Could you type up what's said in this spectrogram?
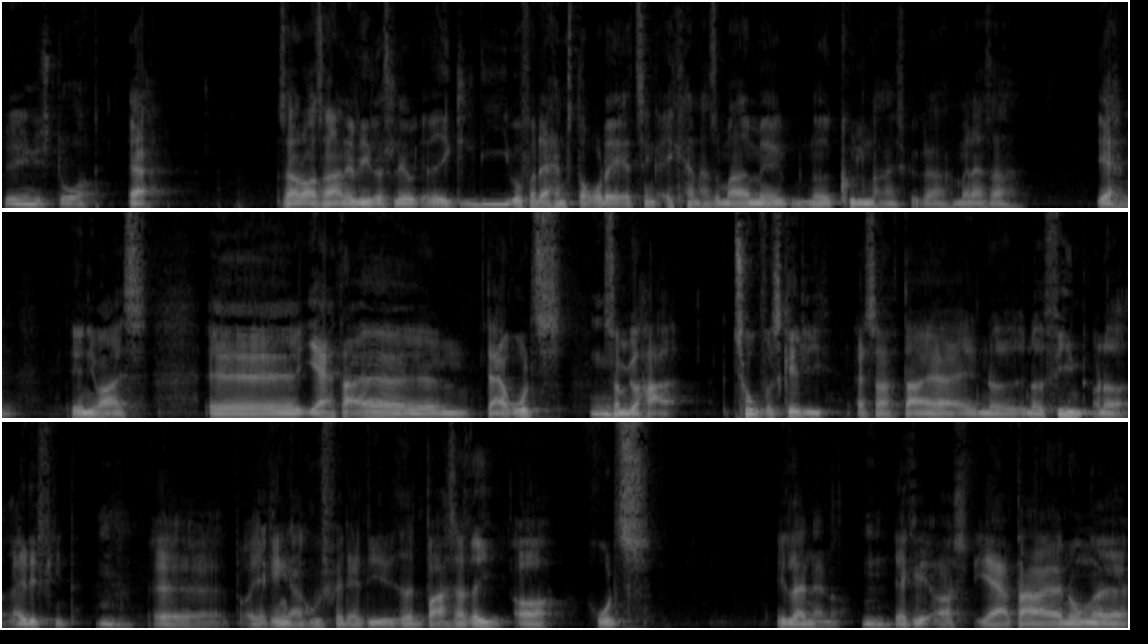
Det er egentlig store. Ja. Så er der også Arne Villerslev. Jeg ved ikke lige, hvorfor det er, han står der. Jeg tænker ikke, han har så meget med noget kulinarisk at gøre. Men altså, ja, anyways. Øh, ja, der er, øh, der er Roots, mm. som jo har to forskellige. Altså, der er noget, noget fint og noget rigtig fint. Mm. Øh, og jeg kan ikke engang huske, hvad det er. De hedder Brasserie og Roots. Eller andet. Mm. Jeg kan også, ja, der er nogle øh,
